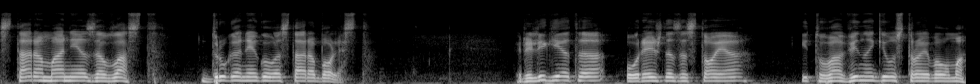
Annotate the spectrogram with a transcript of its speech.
стара мания за власт, друга негова стара болест. Религията урежда застоя и това винаги устройва ума.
